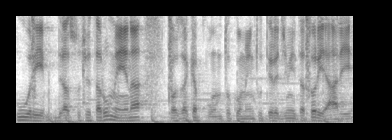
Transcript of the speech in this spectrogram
della società rumena, cosa che appunto come in tutti i regimi dittatoriali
